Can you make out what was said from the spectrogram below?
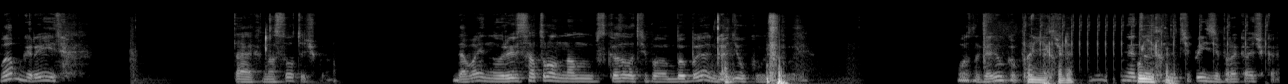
В апгрейд. Так, на соточку. Давай, ну Рельсатрон нам сказал, типа, ББ, гадюку. Вот, на гадюка Поехали. Это, Поехали. типа, изи прокачка.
